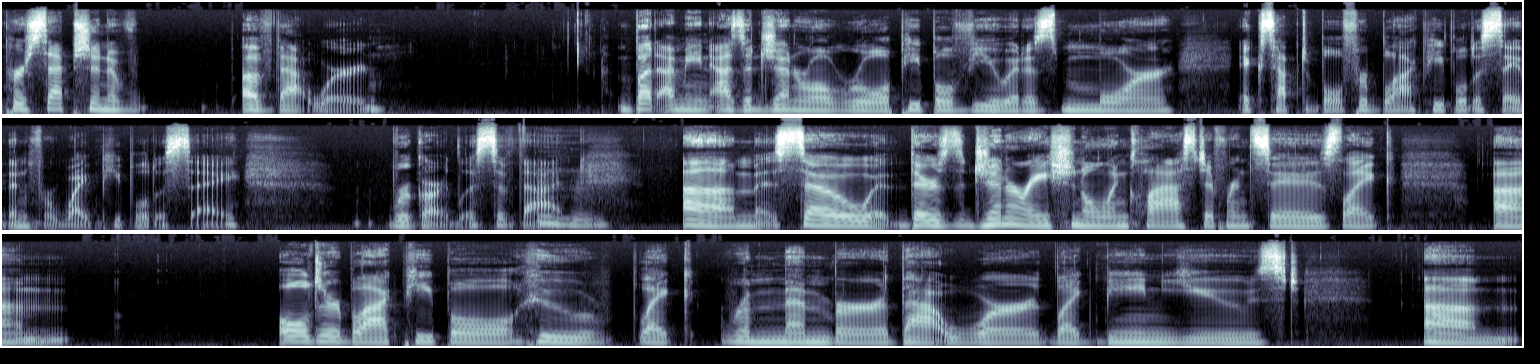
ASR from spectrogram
perception of of that word. But I mean, as a general rule, people view it as more acceptable for black people to say than for white people to say, regardless of that. Mm-hmm. Um, so there's generational and class differences, like um, older black people who like remember that word like being used um,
